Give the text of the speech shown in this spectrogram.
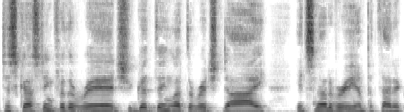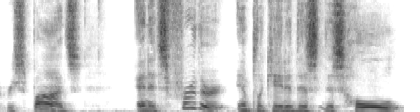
disgusting for the rich, good thing let the rich die. It's not a very empathetic response. And it's further implicated this this whole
